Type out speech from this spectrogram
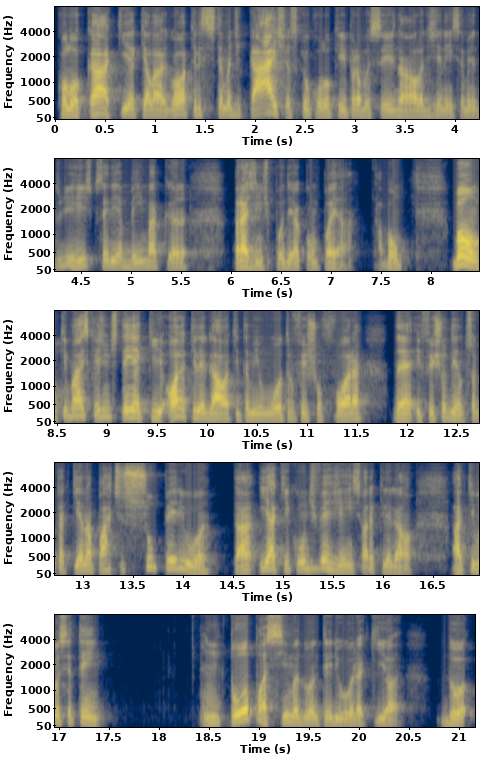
colocar aqui aquela igual aquele sistema de caixas que eu coloquei para vocês na aula de gerenciamento de risco seria bem bacana para a gente poder acompanhar, tá bom? Bom, o que mais que a gente tem aqui? Olha que legal, aqui também um outro fechou fora, né, e fechou dentro, só que aqui é na parte superior, tá? E aqui com divergência, olha que legal. Aqui você tem um topo acima do anterior aqui, ó, do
